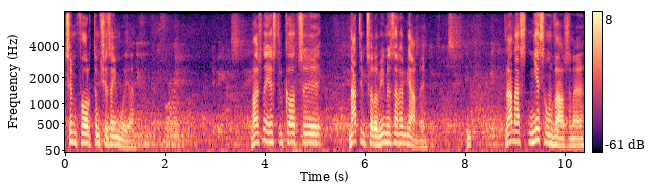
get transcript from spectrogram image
czym Fortum się zajmuje. Ważne jest tylko, czy na tym, co robimy, zarabiamy. Dla nas nie są ważne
